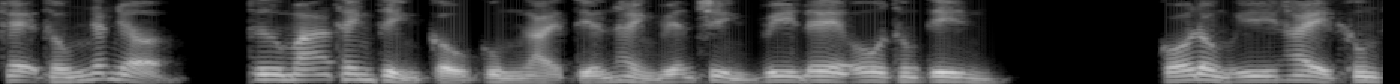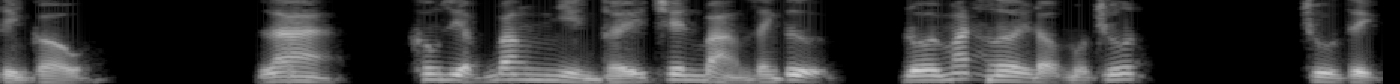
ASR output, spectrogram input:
Hệ thống nhắc nhở, tư mã thanh thỉnh cầu cùng ngài tiến hành viễn trình video thông tin. Có đồng ý hay không thỉnh cầu? Là, không diệp băng nhìn thấy trên bảng danh tự, đôi mắt hơi động một chút. Chủ tịch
